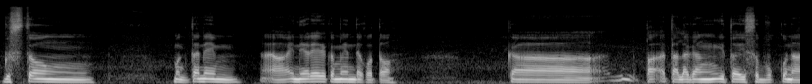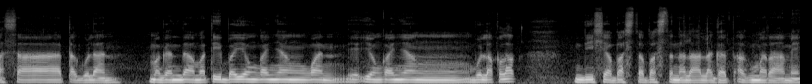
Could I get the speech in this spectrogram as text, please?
gustong magtanim, uh, inire-recommend ko to ka pa, talagang ito ay subok ko na sa tagulan. Maganda, matibay yung kanyang kwan, yung kanyang bulaklak, hindi siya basta-basta nalalagat ag marami.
